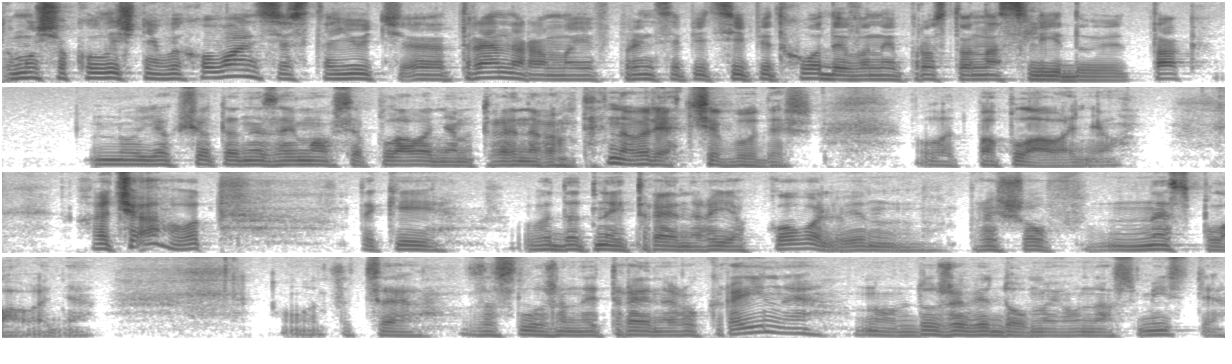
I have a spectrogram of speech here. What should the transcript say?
Тому що колишні вихованці стають е, тренерами, і в принципі ці підходи вони просто наслідують, так? Ну, якщо ти не займався плаванням тренером, ти навряд чи будеш от, по плаванню. Хоча от такий видатний тренер як Коваль, він прийшов не з плавання. От, це заслужений тренер України, ну, дуже відомий у нас в місті,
